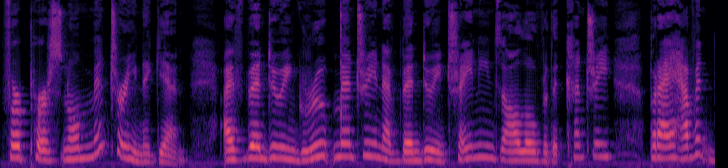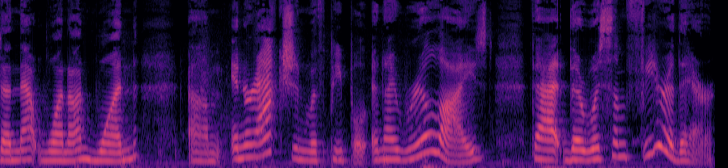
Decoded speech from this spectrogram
for personal mentoring again. I've been doing group mentoring, I've been doing trainings all over the country, but I haven't done that one on one interaction with people. And I realized that there was some fear there.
